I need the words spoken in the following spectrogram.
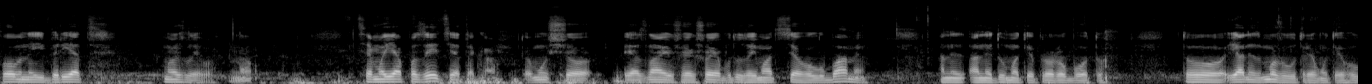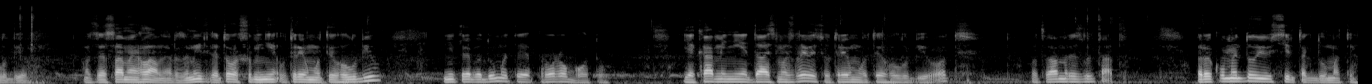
повний бред, можливо. Ну, це моя позиція така, тому що я знаю, що якщо я буду займатися голубами, а не, а не думати про роботу, то я не зможу утримувати голубів. Оце саме головне, розумієте? Для того, щоб мені утримувати голубів, мені треба думати про роботу, яка мені дасть можливість утримувати голубів. От, от вам результат. Рекомендую всім так думати.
